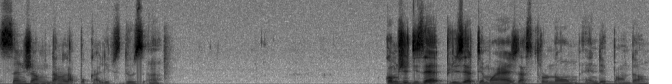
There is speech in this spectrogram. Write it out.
Saint Jean dans l'Apocalypse 12, 1. Comme je disais, plusieurs témoignages d'astronomes indépendants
